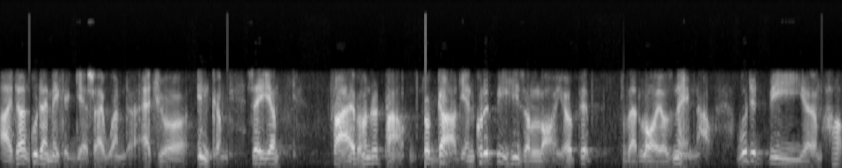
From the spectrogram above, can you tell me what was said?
I don't. Could I make a guess? I wonder at your income. Say, um, five hundred pounds. Your guardian. Could it be he's a lawyer, Pip? That lawyer's name now. Would it be? Um, How?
